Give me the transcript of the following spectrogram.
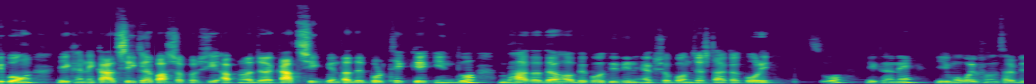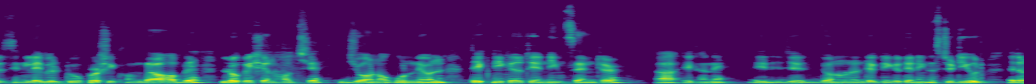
এবং এখানে কাজ শেখার পাশাপাশি আপনারা যারা কাজ শিখবেন তাদের প্রত্যেককে কিন্তু ভাতা দেওয়া হবে প্রতিদিন একশো পঞ্চাশ টাকা করে। সো এখানে এই mobile phone servicing level two প্রশিক্ষণ দেওয়া হবে। লোকেশন হচ্ছে জন উন্নয়ন টেকনিক্যাল ট্রেনিং সেন্টার এখানে এই যে জন উন্নয়ন টেকনিক্যাল ট্রেনিং ইনস্টিটিউট এটা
